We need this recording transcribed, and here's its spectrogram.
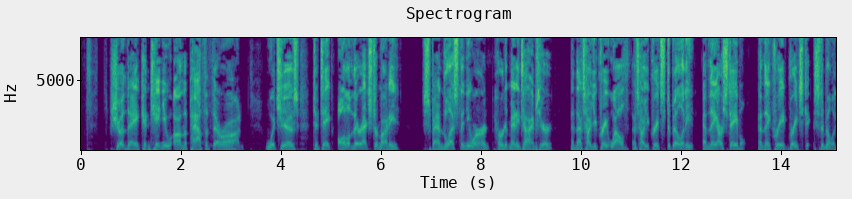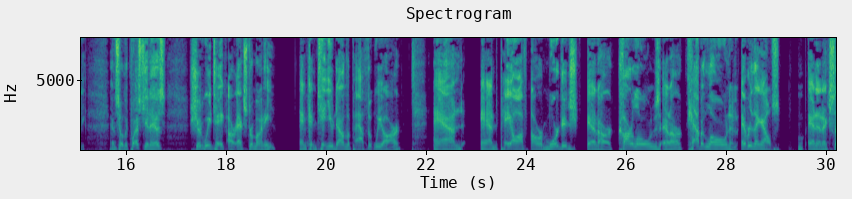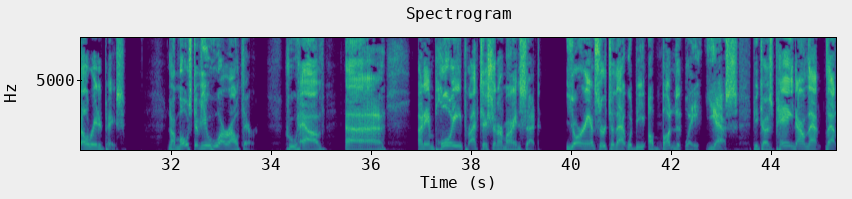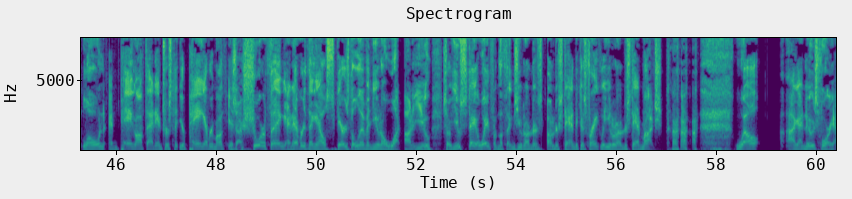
should they continue on the path that they're on, which is to take all of their extra money, spend less than you earn, heard it many times here. And that's how you create wealth. That's how you create stability and they are stable and they create great st- stability. And so the question is, should we take our extra money and continue down the path that we are and and pay off our mortgage and our car loans and our cabin loan and everything else at an accelerated pace. Now, most of you who are out there who have uh, an employee practitioner mindset, your answer to that would be abundantly yes, because paying down that, that loan and paying off that interest that you're paying every month is a sure thing and everything else scares the living you know what out of you. So you stay away from the things you don't under- understand because frankly, you don't understand much. well, I got news for you.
